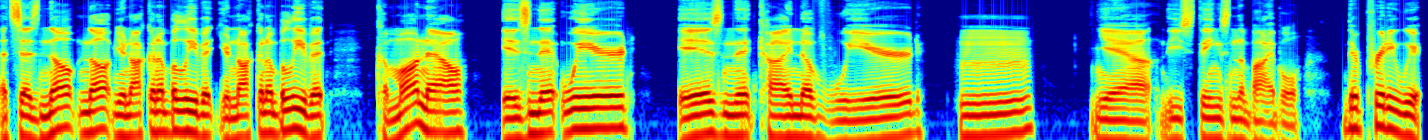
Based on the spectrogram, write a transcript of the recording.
that says, nope, nope, you're not going to believe it. You're not going to believe it. Come on now. Isn't it weird? Isn't it kind of weird? Hmm. Yeah, these things in the Bible, they're pretty weird.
